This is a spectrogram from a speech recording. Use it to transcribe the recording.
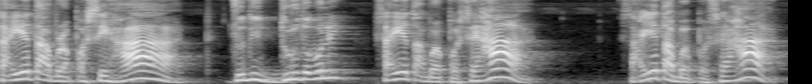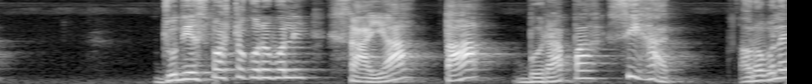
সাইয়ে তাবরা পাশে হাট যদি দ্রুত বলি সাইয়ে তাবরা পাশে হাট সাইয়ে তাবরা পাশে হাট যদি স্পষ্ট করে বলি, সায়া তা বরাপা সিহাট আরও বলে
